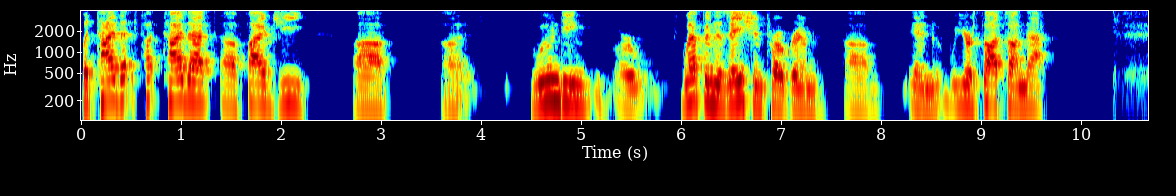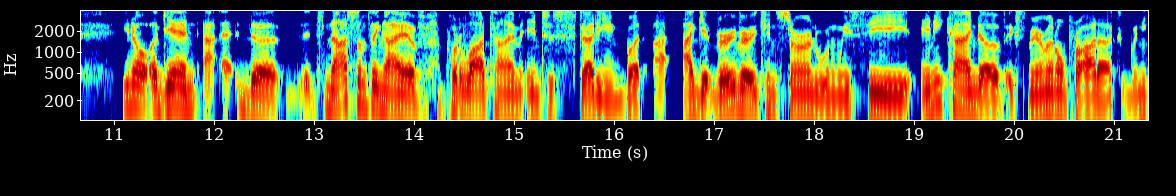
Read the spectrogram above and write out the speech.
but tie that tie that uh, 5G uh, uh, wounding or weaponization program um, and your thoughts on that. You know, again, the it's not something I have put a lot of time into studying, but I, I get very, very concerned when we see any kind of experimental product, when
